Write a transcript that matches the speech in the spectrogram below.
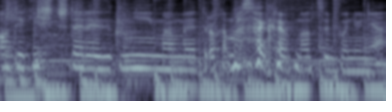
Od jakichś czterech dni mamy trochę masakrę w nocy, bo Niunia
